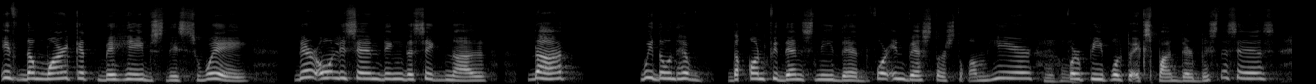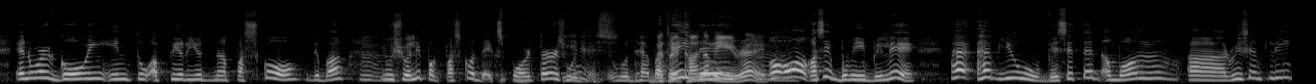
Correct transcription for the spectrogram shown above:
if the market behaves this way, they're only sending the signal that we don't have the confidence needed for investors to come here, for people to expand their businesses, and we're going into a period na Pasko, 'di ba? Usually pag Pasko, the exporters would Yes. would have Better a heyday. economy, right. Oo, kasi bumibili. Ha- have you visited a mall uh, recently?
